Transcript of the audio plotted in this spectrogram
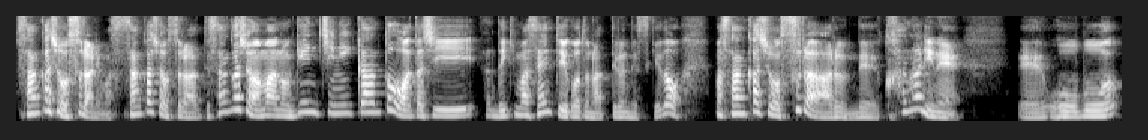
参加賞すらあります。参加賞すらあって、参加賞はまああの、現地に行かんと私できませんということになってるんですけど、まあ参加賞すらあるんで、かなりね、えー、応募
